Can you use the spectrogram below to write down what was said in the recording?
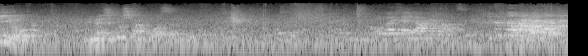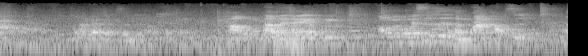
例如，你们喜不喜欢过生日？因为蛋糕不好吃。那不要讲生日好了。好，那我们讲一个，嗯，我们我们是不是很怕考试？对。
